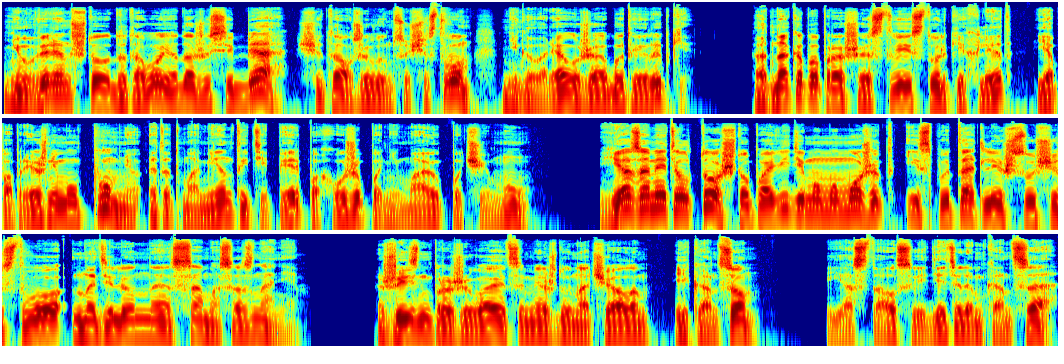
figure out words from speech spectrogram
Не уверен, что до того я даже себя считал живым существом, не говоря уже об этой рыбке. Однако по прошествии стольких лет я по-прежнему помню этот момент и теперь, похоже, понимаю, почему. Я заметил то, что, по-видимому, может испытать лишь существо, наделенное самосознанием. Жизнь проживается между началом и концом. Я стал свидетелем конца.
